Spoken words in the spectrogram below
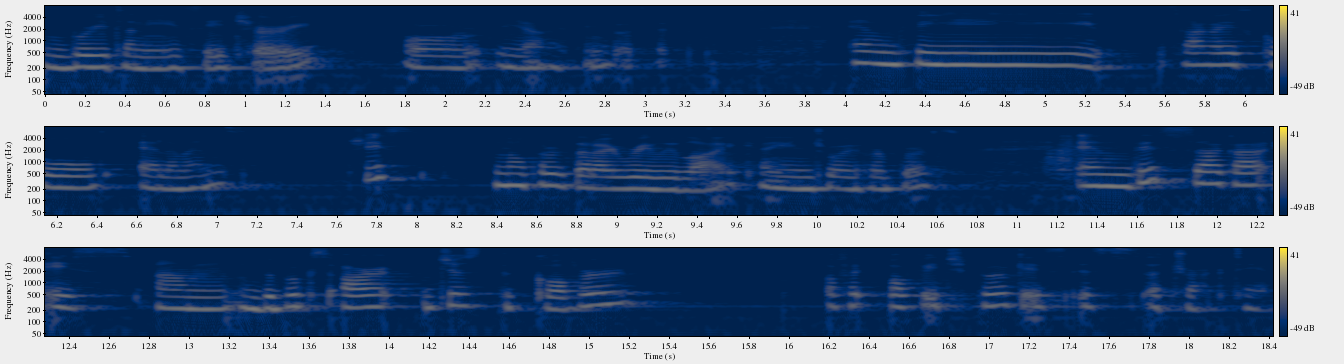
Brittainy C. Cherry, or yeah, I think that's it. And the saga is called Elements. She's an author that I really like. I enjoy her books. And this saga is um, the books are just the cover of, of each book is, is attractive.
